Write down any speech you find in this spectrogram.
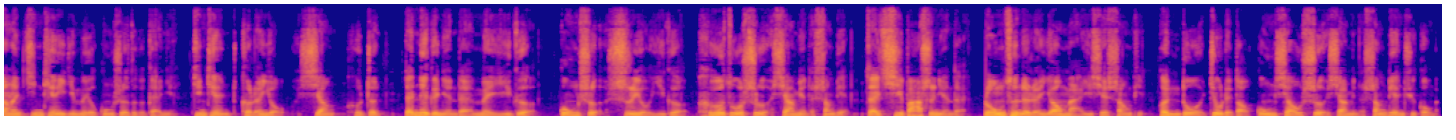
当然，今天已经没有公社这个概念。今天可能有乡和镇，在那个年代，每一个公社是有一个合作社下面的商店。在七八十年代，农村的人要买一些商品，很多就得到供销社下面的商店去购买。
